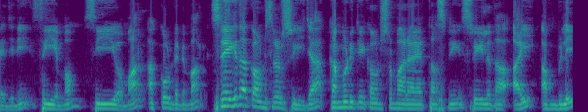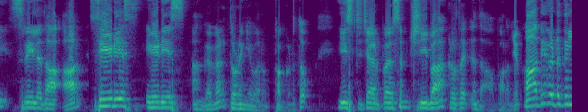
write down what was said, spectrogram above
Rajani C M M സിഇഒമാർ അക്കൌണ്ടന്റുമാർ സ്നേഹിത കൌൺസിലർ ശ്രീജ കമ്മ്യൂണിറ്റി കൌൺസിലർമാരായ Thasni Sreelatha I Ambili Sreelatha R C D S A D S അംഗങ്ങൾ തുടങ്ങിയവർ പങ്കെടുത്തു. ഈസ്റ്റ് ചെയർപേഴ്സൺ ഷീബ കൃതജ്ഞത പറഞ്ഞു. ആദ്യഘട്ടത്തിൽ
